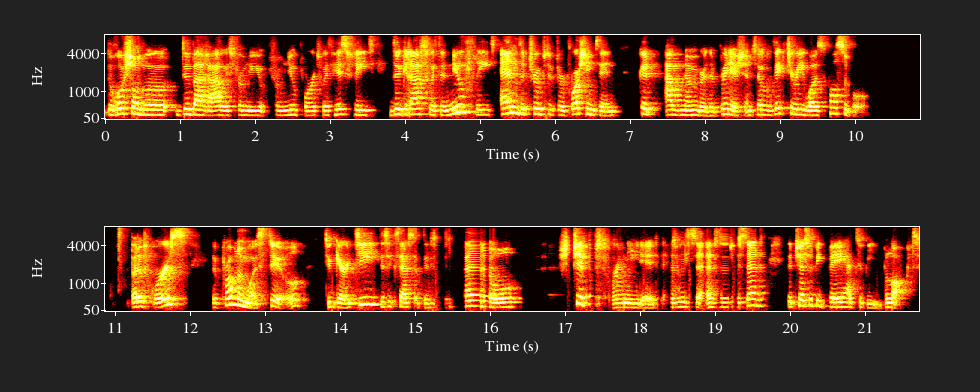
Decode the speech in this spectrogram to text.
the Rochambeau de Barras was from, New York, from Newport with his fleet, de Grasse with the new fleet, and the troops of George Washington could outnumber the British. And so victory was possible. But of course, the problem was still to guarantee the success of this battle, ships were needed. As we said, as I just said, the Chesapeake Bay had to be blocked.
